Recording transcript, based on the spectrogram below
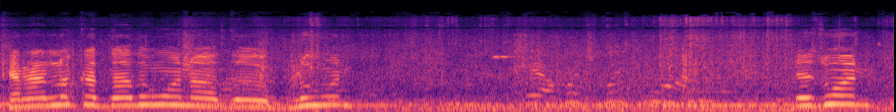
Can I look at the other one or the blue one? yeah, which, which one? This one?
